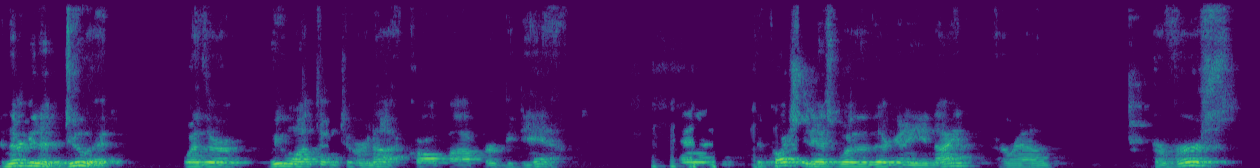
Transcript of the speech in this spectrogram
And they're going to do it whether we want them to or not. Karl Popper be damned. and the question is whether they're going to unite around perverse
